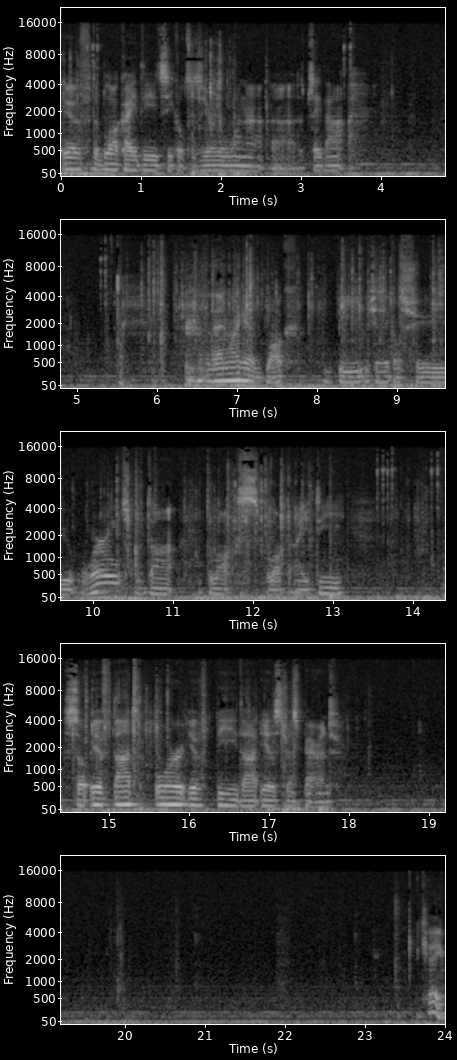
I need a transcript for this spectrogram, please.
if the block ID is equal to zero, you wanna uh, say that. then when I get block, b which is equal to world dot blocks block id so if that or if b that is transparent. Okay.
